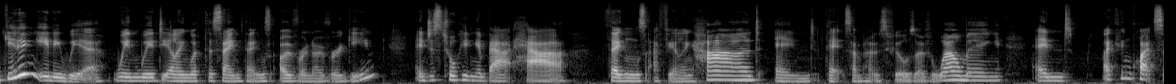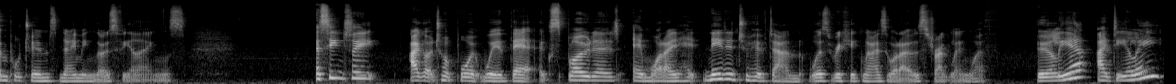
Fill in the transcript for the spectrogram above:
getting anywhere when we're dealing with the same things over and over again. And just talking about how things are feeling hard and that sometimes feels overwhelming, and like in quite simple terms, naming those feelings. Essentially, I got to a point where that exploded, and what I had needed to have done was recognize what I was struggling with earlier, ideally,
